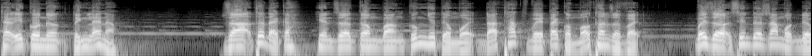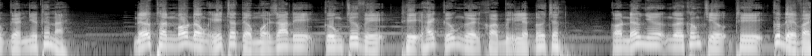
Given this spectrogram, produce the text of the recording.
theo ý cô nương tính lẽ nào? Dạ thưa đại ca, hiện giờ cầm bằng cũng như tiểu muội đã thắc về tay của mẫu thân rồi vậy. Bây giờ xin đưa ra một điều kiện như thế này. Nếu thân mẫu đồng ý cho tiểu muội ra đi cùng chư vị thì hãy cứu người khỏi bị liệt đôi chân. Còn nếu như người không chịu thì cứ để vậy.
